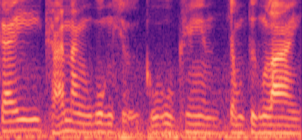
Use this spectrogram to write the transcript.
cái khả năng quân sự của Ukraine trong tương lai.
